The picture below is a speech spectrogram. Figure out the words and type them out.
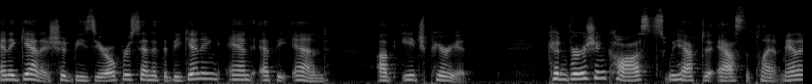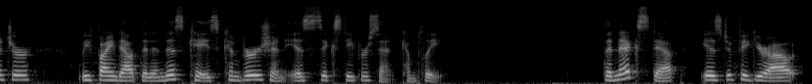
And again, it should be 0% at the beginning and at the end of each period. Conversion costs, we have to ask the plant manager. We find out that in this case, conversion is 60% complete. The next step is to figure out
